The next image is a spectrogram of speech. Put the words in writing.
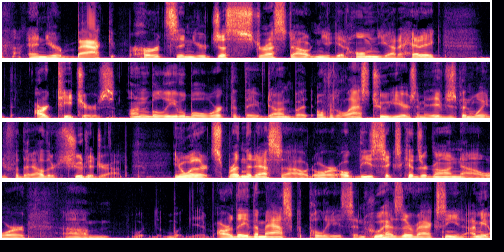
and your back hurts and you're just stressed out and you get home and you got a headache, our teachers, unbelievable work that they've done. But over the last two years, I mean, they've just been waiting for the other shoe to drop. You know, whether it's spreading the desks out, or oh, these six kids are gone now, or um, are they the mask police, and who has their vaccine? I mean,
